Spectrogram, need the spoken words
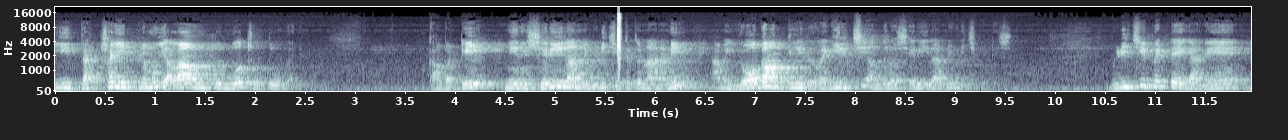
ఈ దక్ష యజ్ఞము ఎలా ఉంటుందో చూద్దాం కాబట్టి నేను శరీరాన్ని విడిచిపెడుతున్నానని ఆమె యోగాగ్ని రగిల్చి అందులో శరీరాన్ని విడిచిపెట్టేసింది. విడిచిపెట్టేగానే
